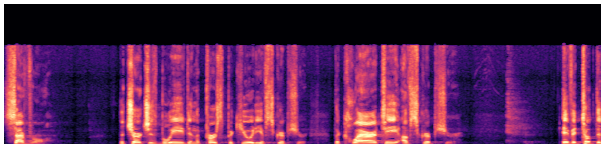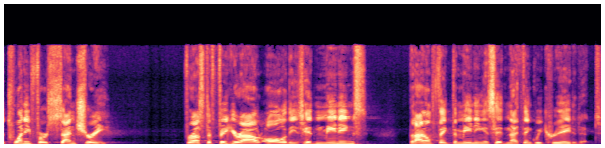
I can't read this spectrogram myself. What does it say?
several, the church has believed in the perspicuity of Scripture, the clarity of Scripture. If it took the 21st century for us to figure out all of these hidden meanings, then I don't think the meaning is hidden. I think we created it.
